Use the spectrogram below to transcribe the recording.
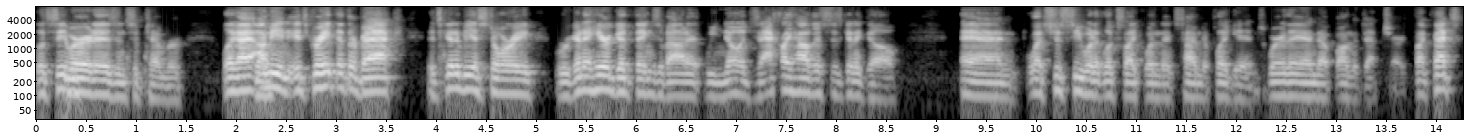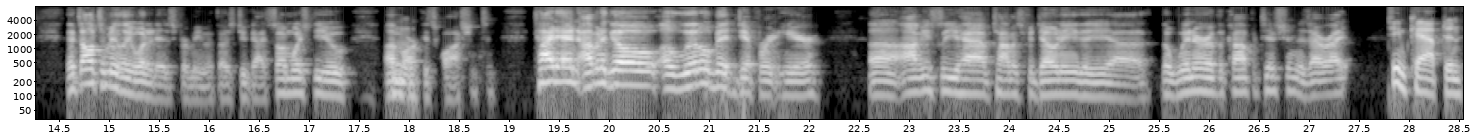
Let's see mm-hmm. where it is in September. Like I, I mean, it's great that they're back. It's going to be a story. We're going to hear good things about it. We know exactly how this is going to go, and let's just see what it looks like when it's time to play games, where they end up on the depth chart. Like that's that's ultimately what it is for me with those two guys. So I'm with you on mm-hmm. Marcus Washington. Tight end, I'm going to go a little bit different here. Uh, obviously, you have Thomas Fidone, the uh, the winner of the competition. Is that right? Team captain.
